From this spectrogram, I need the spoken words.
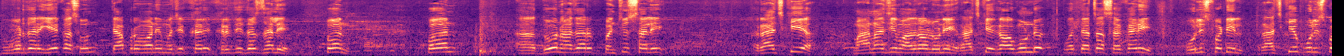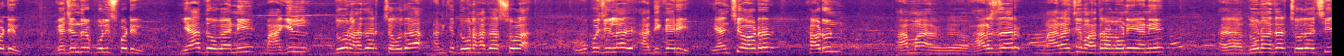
भूगोलदर एक असून त्याप्रमाणे म्हणजे खरे खरेदी दस्त झाले. पण पण दोन हजार पंचवीस साली राजकीय मानाजी माधवराव लोणे राजकीय गावगुंड व त्याचा सहकारी पोलीस पाटील राजकीय पोलीस पाटील गजेंद्र पोलीस पाटील या दोघांनी मागील दोन हजार चौदा आणखी दोन हजार सोळा उपजिल्हा अधिकारी यांची ऑर्डर काढून अर्जदार मानाजी माधवराव लोणे यांनी दोन हजार चौदाची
